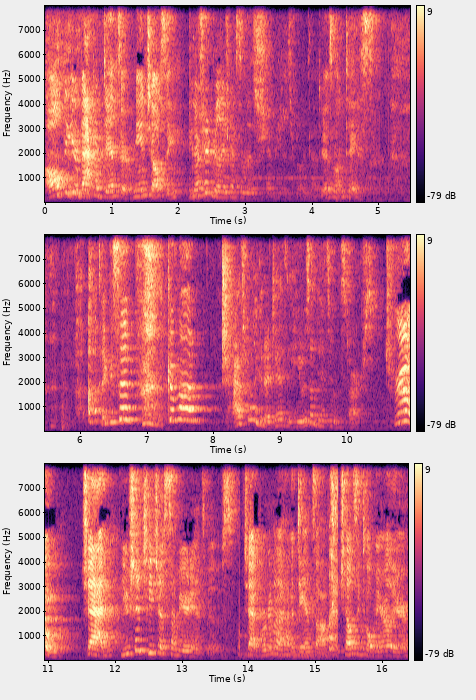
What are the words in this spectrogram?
I'll be your backup dancer. Me and Chelsea. You guys should really try some of this champagne. It's really good. Do good. you guys want to taste? Take a sip. Come on. Chad's really good at dancing. He was on Dancing with the Stars. True. Chad. You should teach us some of your dance moves. Chad, we're gonna have a dance off. Chelsea told me earlier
